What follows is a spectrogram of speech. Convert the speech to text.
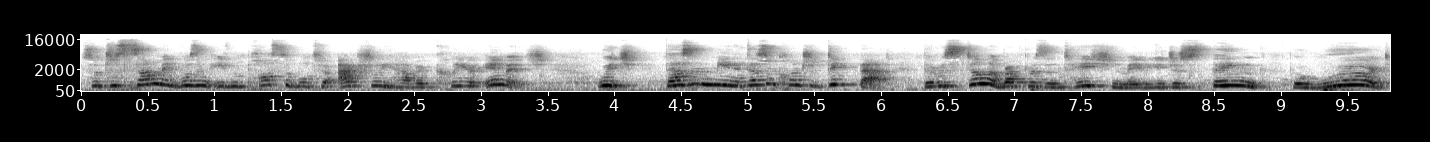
So to some it wasn't even possible to actually have a clear image, which doesn't mean, it doesn't contradict that. There is still a representation, maybe you just think the word,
